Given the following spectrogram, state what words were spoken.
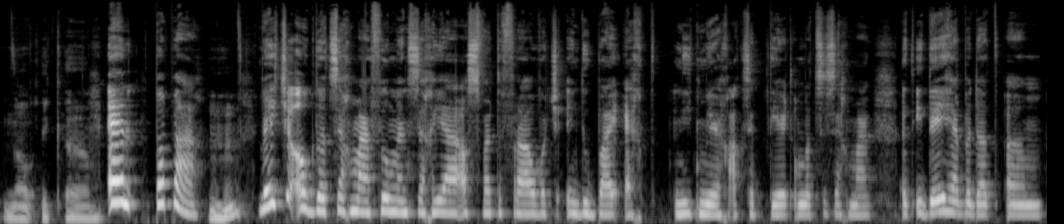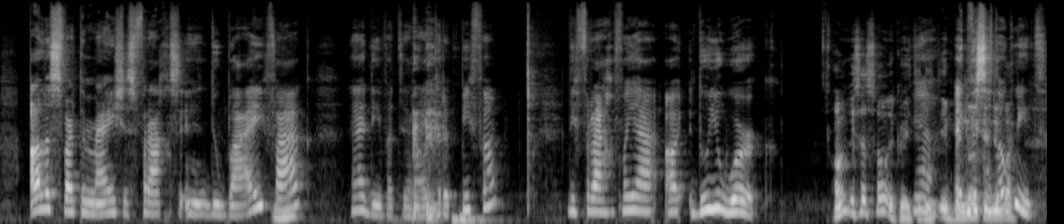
nou, ik... ehm, En papa, mhm. weet je ook dat zeg maar, veel mensen zeggen, ja, als zwarte vrouw word je in Dubai echt niet meer geaccepteerd. Omdat ze zeg maar het idee hebben dat ehm, alle zwarte meisjes vragen ze in Dubai vaak, hè, die wat rijkere pieven, die vragen van ja, do you work? Oh, is dat zo? Ik weet het Ja. niet. Ik, ben wist het ook niet.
